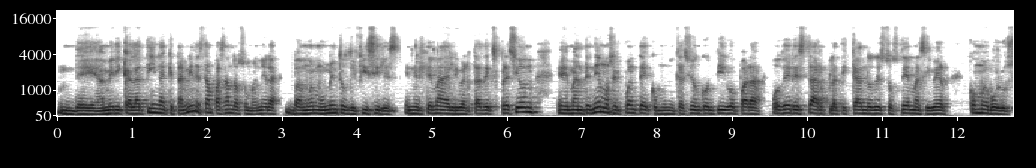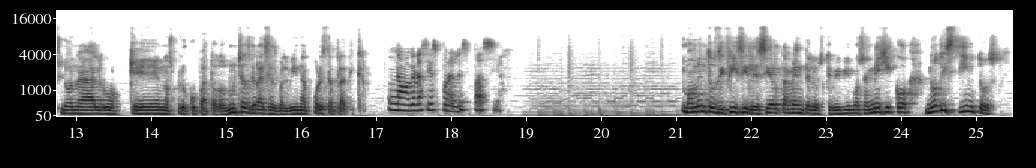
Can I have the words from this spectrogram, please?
de América Latina que también están pasando a su manera momentos difíciles en el tema de libertad de expresión. Eh, mantenemos el puente de comunicación contigo para poder estar platicando de estos temas y ver cómo evoluciona algo que nos preocupa a todos. Muchas gracias, Balbina, por esta plática. No, gracias por el espacio. Momentos difíciles, ciertamente, los que vivimos en México, no distintos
